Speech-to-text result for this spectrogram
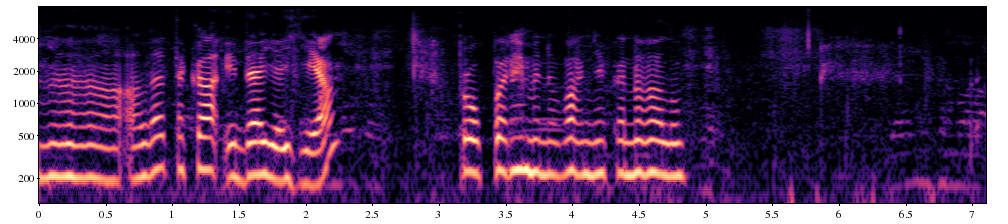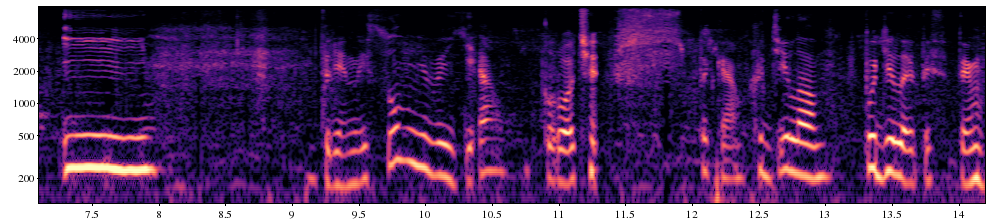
Е, Але така ідея є про перейменування каналу. І блін, і сумніви є. Коротше, таке. Хотіла поділитися тим,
